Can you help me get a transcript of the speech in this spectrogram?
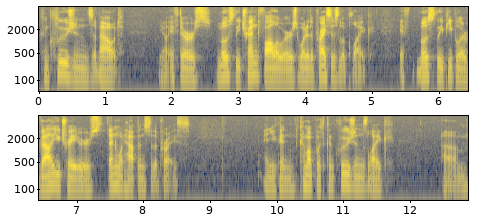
conclusions about, you know, if there's mostly trend followers, what do the prices look like? if mostly people are value traders, then what happens to the price? And you can come up with conclusions like um,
